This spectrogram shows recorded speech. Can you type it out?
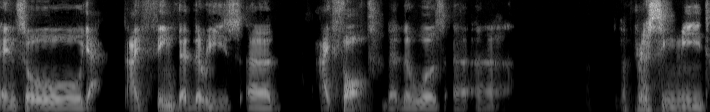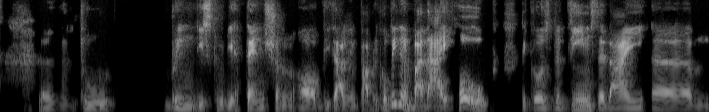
And so, yeah, I think that there is, uh, I thought that there was a, a, a pressing need uh, to bring this to the attention of the Italian public opinion. But I hope, because the themes that I um,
